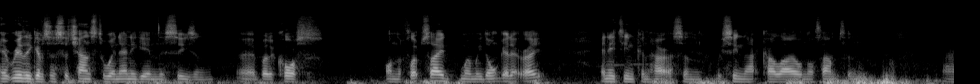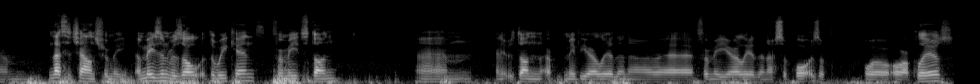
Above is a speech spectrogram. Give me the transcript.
it really gives us a chance to win any game this season. Uh, but of course, on the flip side, when we don't get it right, any team can hurt us, and we've seen that Carlisle, Northampton. Um, and that's a challenge for me. Amazing result at the weekend. For me, it's done, um, and it was done uh, maybe earlier than our uh, for me earlier than our supporters or, or, or our players.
